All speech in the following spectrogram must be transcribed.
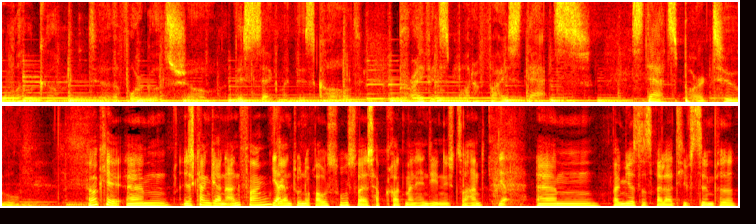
Welcome to the Forgos Show. This segment is called Private Spotify Stats. Stats Part 2. Okay, ähm, ich kann gerne anfangen, Ja. während du noch raussuchst, weil ich habe gerade mein Handy nicht zur Hand. Ja. Ähm, bei mir ist es relativ simpel.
